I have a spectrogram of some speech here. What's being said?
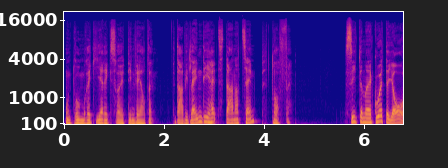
und darum Regierungsrätin werden. David Lendi hat Dana Zemp getroffen. Seit einem guten Jahr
